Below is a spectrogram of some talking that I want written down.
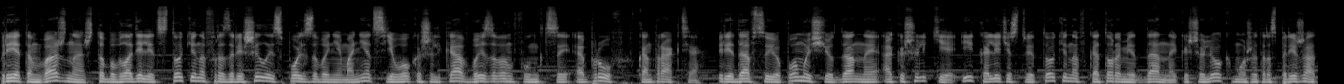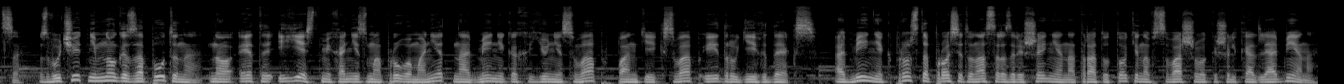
При этом важно, чтобы владелец токенов разрешил использование монет с его кошелька вызовом функции approve в контракте, передав с ее помощью данные о кошельке и количестве токенов, которыми данный кошелек может распоряжаться. Звучит немного запутанно, но это и есть механизм опрува монет на обменниках Uniswap, PancakeSwap и других DEX. Обменник просто просит у нас разрешения на трату токенов с вашего кошелька для обмена.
